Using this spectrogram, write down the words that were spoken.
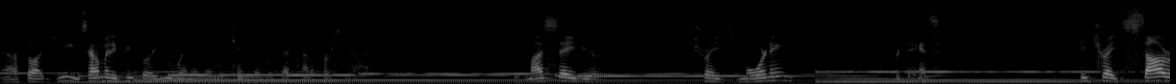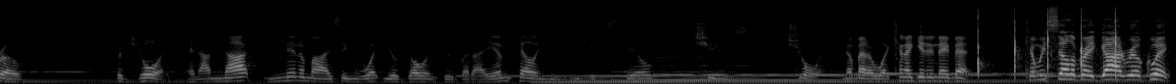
And I thought, geez, how many people are you winning in the kingdom with that kind of personality? Because my Savior trades mourning dancing. He trades sorrow for joy. And I'm not minimizing what you're going through, but I am telling you, you can still choose joy no matter what. Can I get an amen? Can we celebrate God real quick?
